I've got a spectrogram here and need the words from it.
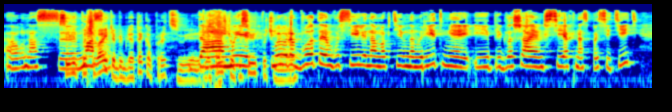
э, у нас Всі э, відпочивають, масса... а бібліотека працює. Да, для того, щоб всі мы, мы відпочивали. работаем в усиленном активном ритме и приглашаем всех нас посетить, э,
